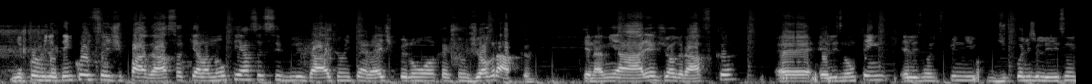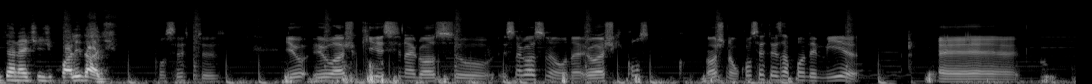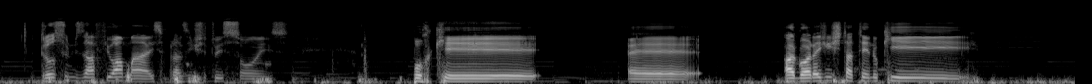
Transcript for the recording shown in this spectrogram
minha família tem condições de pagar, só que ela não tem acessibilidade à internet por uma questão geográfica. Porque na minha área geográfica, é, eles não têm, eles não disponi- disponibilizam internet de qualidade. Com certeza. Eu, eu acho que esse negócio. Esse negócio não, né? Eu acho que. Com, eu acho não, com certeza a pandemia é, trouxe um desafio a mais para as instituições. Porque. é, agora a gente está tendo que.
